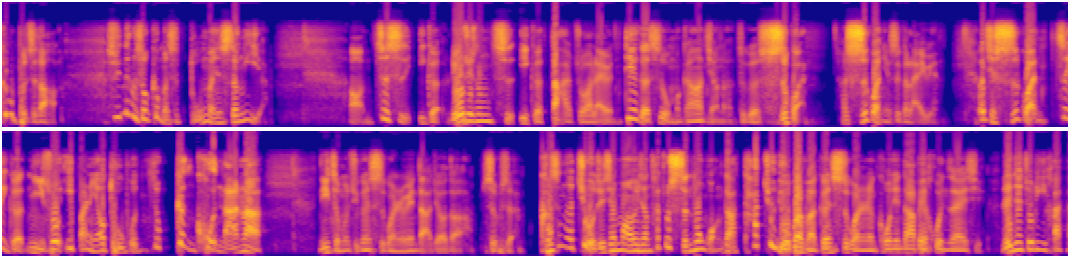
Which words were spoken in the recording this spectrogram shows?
根本不知道。所以那个时候根本是独门生意啊！啊，这是一个留学生是一个大主要来源。第二个是我们刚刚讲的这个使馆啊，使馆也是个来源。而且使馆这个，你说一般人要突破就更困难了。你怎么去跟使馆人员打交道？是不是？可是呢，就有这些贸易商，他就神通广大，他就有办法跟使馆的人勾肩搭背混在一起，人家就厉害。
